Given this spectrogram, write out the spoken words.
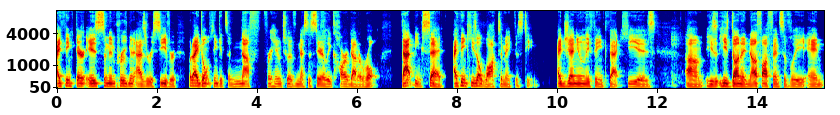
I think there is some improvement as a receiver, but I don't think it's enough for him to have necessarily carved out a role. That being said, I think he's a lock to make this team. I genuinely think that he is um, he's he's done enough offensively and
